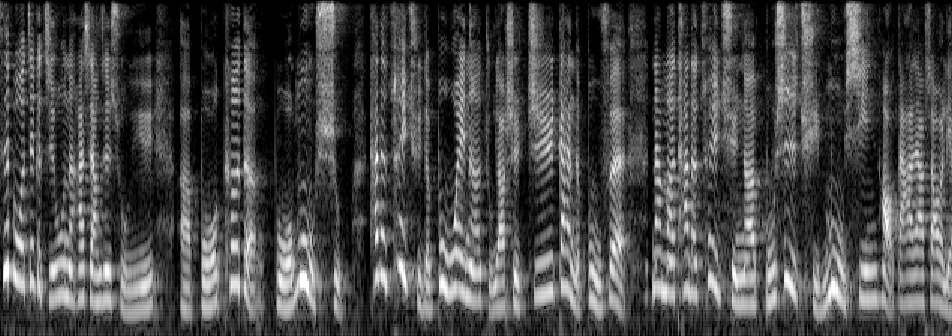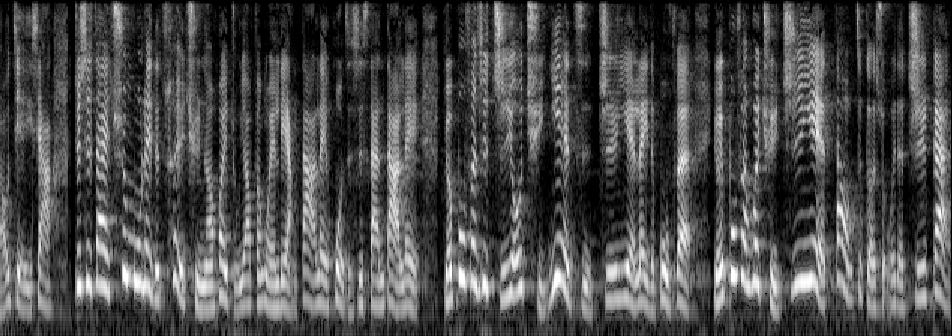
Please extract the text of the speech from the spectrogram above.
丝柏这个植物呢，它实际上是属于呃柏科的柏木属。它的萃取的部位呢，主要是枝干的部分。那么它的萃取呢，不是取木心，哈，大家要稍微了解一下。就是在树木类的萃取呢，会主要分为两大类或者是三大类。有一部分是只有取叶子、枝叶类的部分，有一部分会取枝叶到这个所谓的枝干。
